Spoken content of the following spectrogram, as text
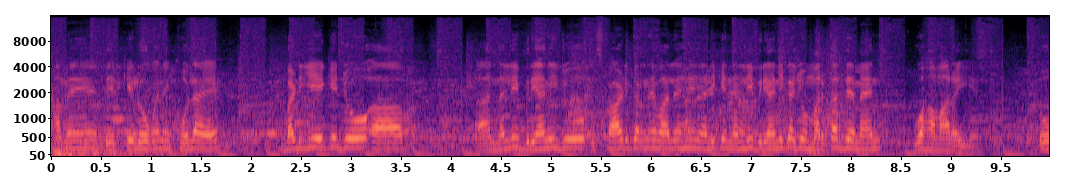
हमें देख के लोगों ने खोला है। बट ये कि जो अ, नली बिरयानी जो स्टार्ट करने वाले हैं यानी कि नली बिरयानी का जो मरकज़ है मैन वो हमारा ही है। तो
